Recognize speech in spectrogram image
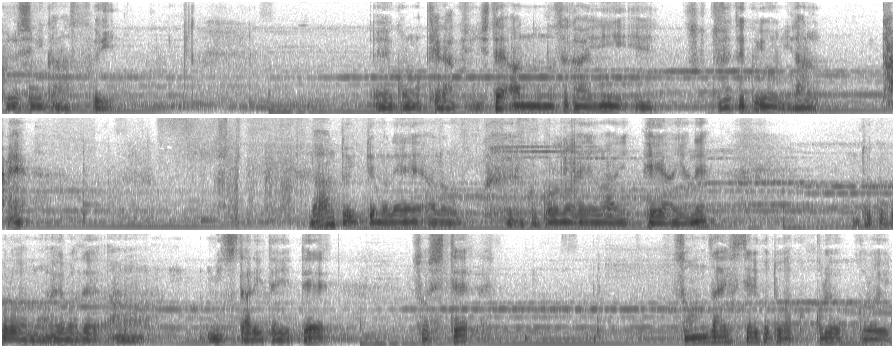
苦しみから救い、えこの気楽にして安穏の世界に、え連れていくようになるため。なんといってもねあの、え 心の平和平安やね。本当心がもう平和であの満ち足りていてそして存在していることが心よい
